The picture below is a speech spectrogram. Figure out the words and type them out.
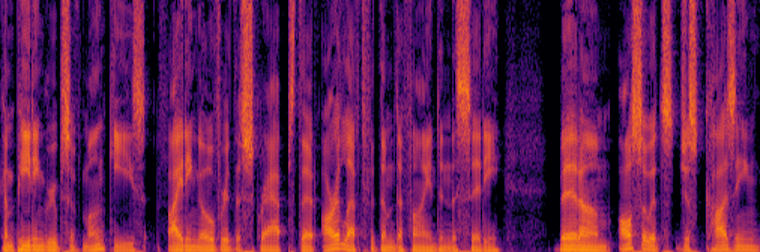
competing groups of monkeys fighting over the scraps that are left for them to find in the city. But um, also it's just causing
